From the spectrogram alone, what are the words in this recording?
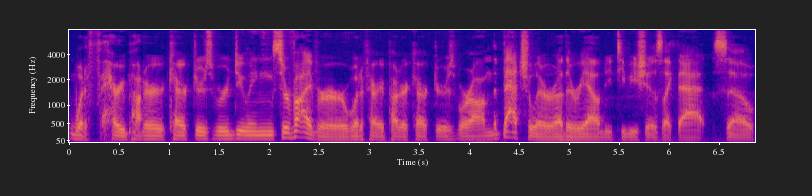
what if Harry Potter characters were doing Survivor, or what if Harry Potter characters were on The Bachelor or other reality TV shows like that. So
